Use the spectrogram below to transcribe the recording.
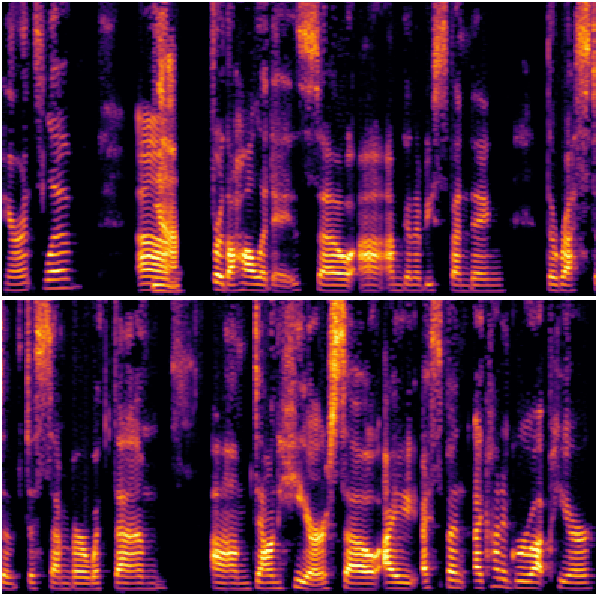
parents live. yeah. Um, for the holidays. So uh, I'm going to be spending the rest of December with them um, down here. So I I spent I kind of grew up here,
